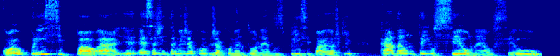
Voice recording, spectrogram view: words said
Qual é o principal? Ah, essa a gente também já, já comentou, né? Dos principais. Eu acho que cada um tem o seu, né? O seu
